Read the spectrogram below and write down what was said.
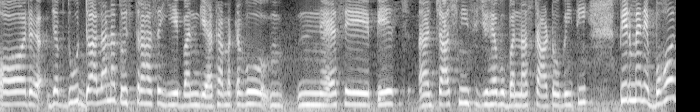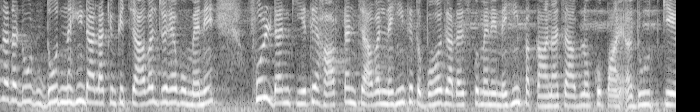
और जब दूध डाला ना तो इस तरह से ये बन गया था। मतलब वो ऐसे पेस्ट चाशनी सी जो है वो बनना स्टार्ट हो गई थी। फिर मैंने बहुत ज़्यादा दूध दूध नहीं डाला, क्योंकि चावल जो है वो मैंने फुल डन किए थे। हाफ़ टन चावल नहीं थे तो बहुत ज़्यादा इसको मैंने नहीं पकाना चावलों को दूध के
